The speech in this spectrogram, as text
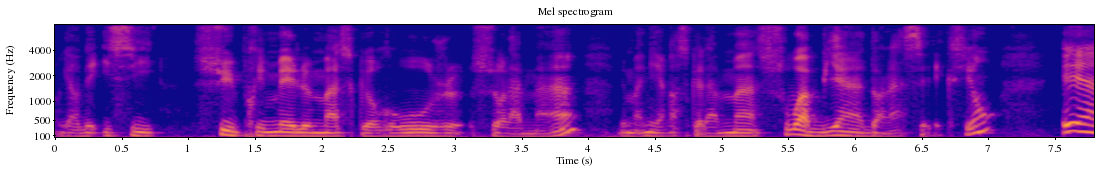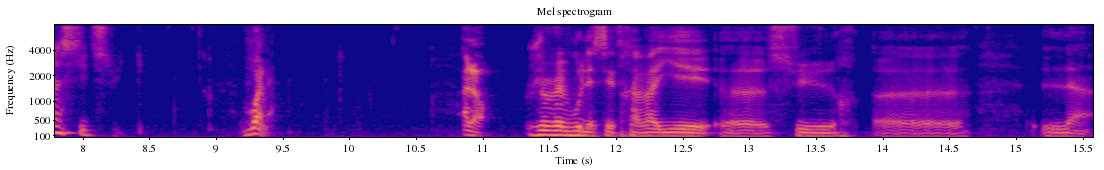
regardez ici, supprimer le masque rouge sur la main, de manière à ce que la main soit bien dans la sélection, et ainsi de suite. Voilà. Alors, je vais vous laisser travailler euh, sur euh, la,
